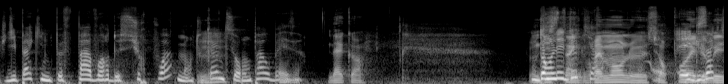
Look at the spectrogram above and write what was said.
Je dis pas qu'ils ne peuvent pas avoir de surpoids, mais en tout cas, Mhm. ils ne seront pas obèses. D'accord. On Dans les deux cas- vraiment le surpoids Exactement, et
